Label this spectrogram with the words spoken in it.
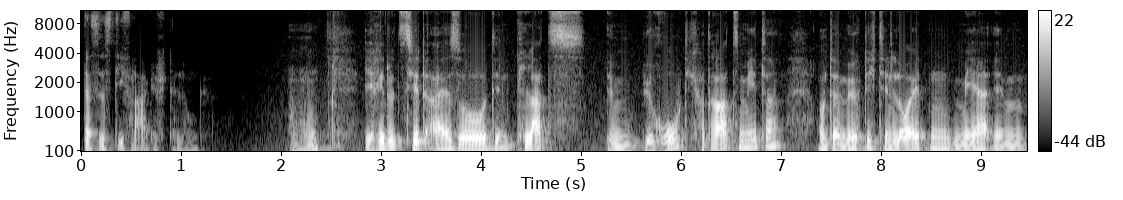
Das ist die Fragestellung. Mhm. Ihr reduziert also den Platz im Büro, die Quadratmeter, und ermöglicht den Leuten mehr im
